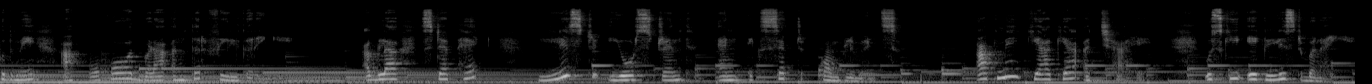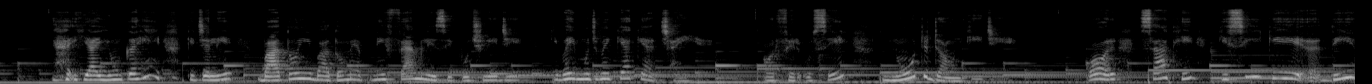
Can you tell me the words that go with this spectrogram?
खुद में आप बहुत बड़ा अंतर फील करेंगे। अगला स्टेप है list your strength and accept compliments आप में क्या क्या अच्छा है? उसकी एक लिस्ट बनाइए या यूँ कहें कि चलिए बातों ही बातों में अपनी फैमिली से पूछ लीजिए कि भाई मुझमें क्या क्या अच्छाई है? और फिर उसे नोट डाउन कीजिए। और साथ ही किसी के दिए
